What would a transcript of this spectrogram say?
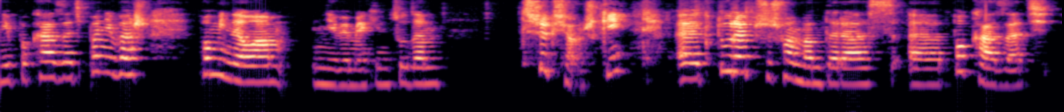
nie pokazać, ponieważ pominęłam, nie wiem jakim cudem, trzy książki, które przyszłam Wam teraz pokazać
